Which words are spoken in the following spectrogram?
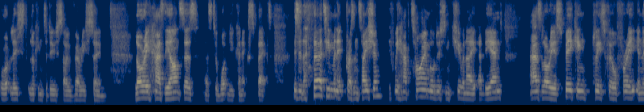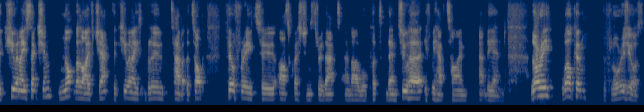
or at least looking to do so very soon. Lorie has the answers as to what you can expect. This is a 30 minute presentation. If we have time, we'll do some Q&A at the end. As Lorie is speaking, please feel free in the Q&A section, not the live chat, the Q&A blue tab at the top. Feel free to ask questions through that and I will put them to her if we have time at the end. Lorie, welcome. The floor is yours.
